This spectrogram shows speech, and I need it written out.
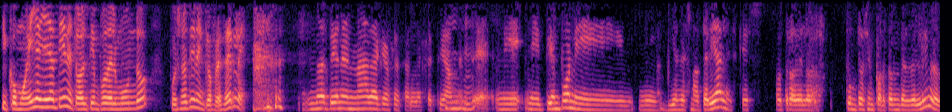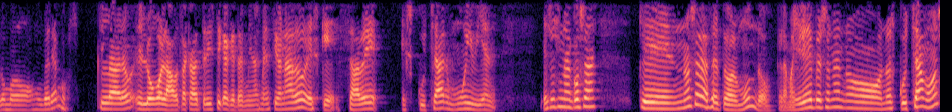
Y como ella ya tiene todo el tiempo del mundo, pues no tienen que ofrecerle. no tienen nada que ofrecerle, efectivamente. ni, ni tiempo ni, ni bienes materiales, que es otro de los puntos importantes del libro, como veremos. Claro, y luego la otra característica que también has mencionado es que sabe escuchar muy bien. Eso es una cosa que no sabe hacer todo el mundo, que la mayoría de personas no, no escuchamos,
